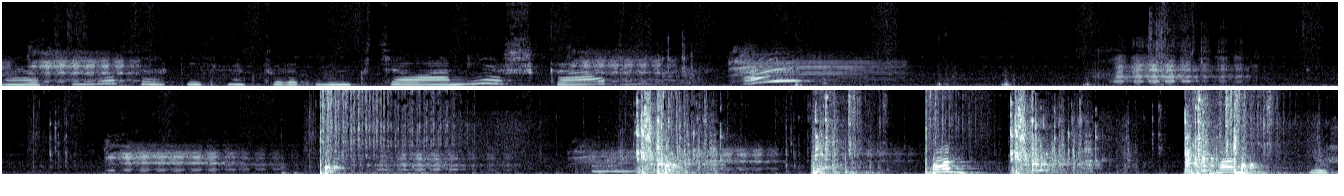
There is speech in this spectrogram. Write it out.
No, to nie takich, na których bym chciała mieszkać, ale Mam! Mam! Już.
